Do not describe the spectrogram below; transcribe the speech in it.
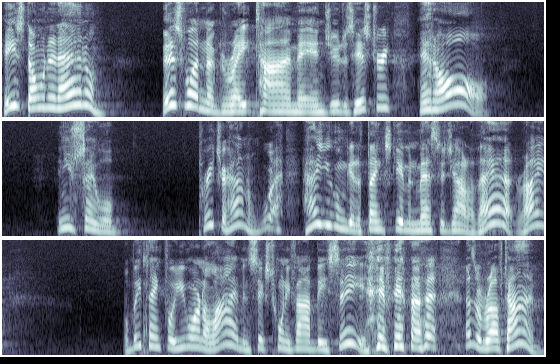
he's throwing it at him. This wasn't a great time in Judah's history at all. And you say, well, Preacher, how, how are you going to get a Thanksgiving message out of that, right? Well, be thankful you weren't alive in 625 BC. That's a rough time.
